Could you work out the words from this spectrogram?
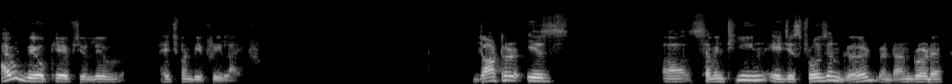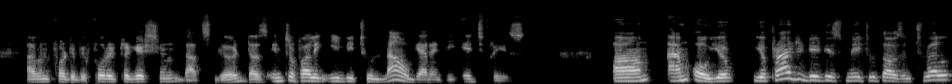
I would be okay if you live H1B free life. Daughter is uh, 17, age is frozen, good. Went Android I-140 before integration, that's good. Does interfiling EB2 now guarantee age freeze? Um, I'm, oh, your, your priority date is May 2012.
